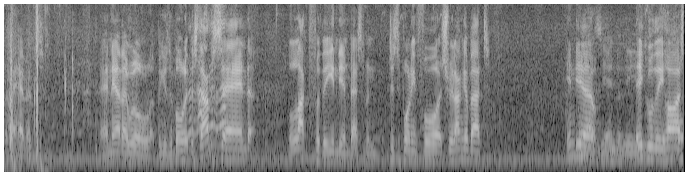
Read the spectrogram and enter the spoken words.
but they haven't. And now they will, because the ball hit the stumps and luck for the Indian batsman. Disappointing for Sri Lanka, but India equal the highest.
